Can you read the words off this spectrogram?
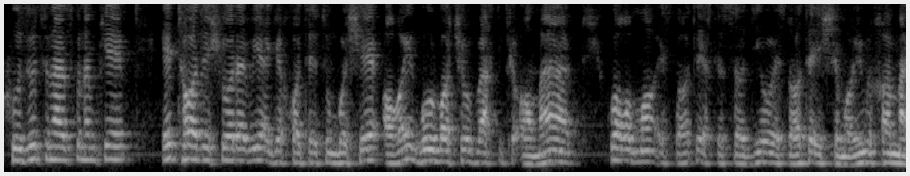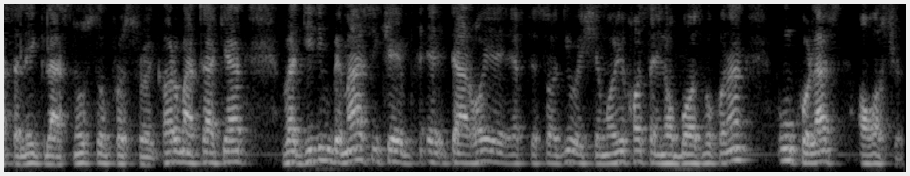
حضورتون از کنم که اتحاد شوروی اگه خاطرتون باشه آقای گورباچوف وقتی که آمد گفت آقا ما اصلاحات اقتصادی و اصلاحات اجتماعی می‌خوام مسئله گلاسنوست و پروسترویکا رو مطرح کرد و دیدیم به محضی که درهای اقتصادی و اجتماعی خواست اینا باز بکنن اون کلپس آغاز شد.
